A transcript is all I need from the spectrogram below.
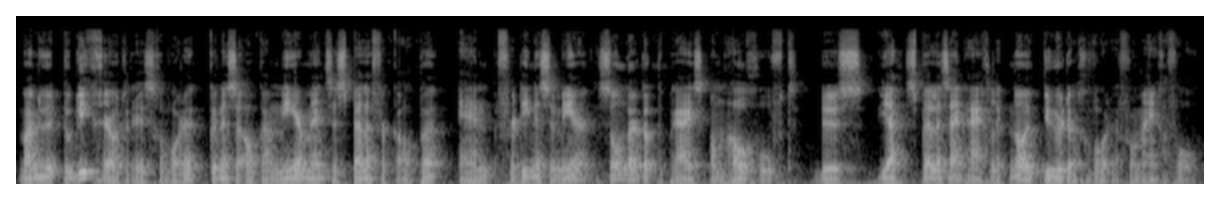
Maar nu het publiek groter is geworden, kunnen ze ook aan meer mensen spellen verkopen en verdienen ze meer zonder dat de prijs omhoog hoeft. Dus ja, spellen zijn eigenlijk nooit duurder geworden voor mijn gevoel.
